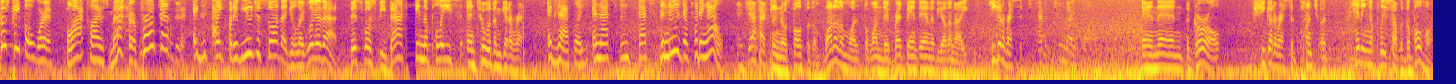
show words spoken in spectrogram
those people were Black Lives Matter protesters. Exactly. Like, but if you just saw that, you're like, look at that. They're supposed to be backing the police, and two of them get arrested. Exactly, and that's the that's the news they're putting out. And Jeff actually knows both of them. One of them was the one that red bandana the other night. He got arrested having two knives on. And then the girl, she got arrested punch uh, hitting a police officer with the bullhorn.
